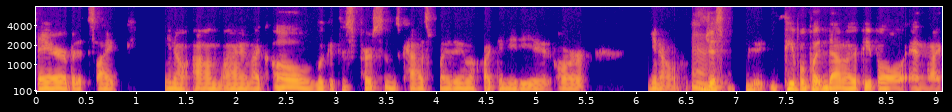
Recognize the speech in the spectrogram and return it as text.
there, but it's like, you know, online, like, oh, look at this person's cosplay. They look like an idiot. Or, you know, Ugh. just people putting down other people and like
